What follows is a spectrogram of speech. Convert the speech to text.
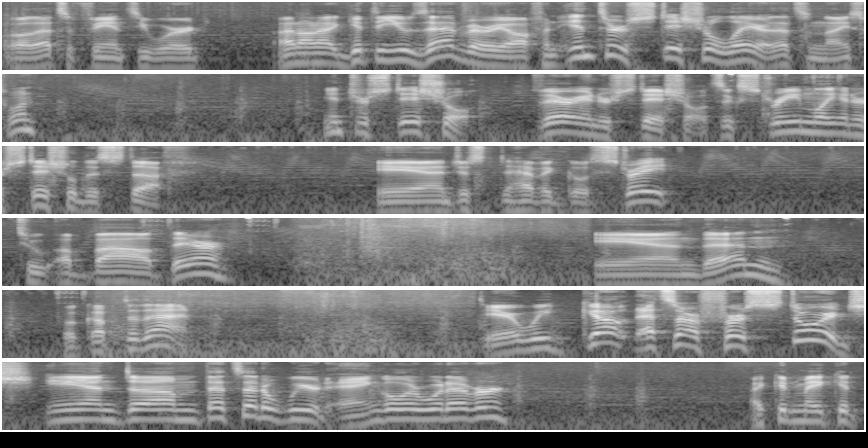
Oh, that's a fancy word. I don't get to use that very often. Interstitial layer. That's a nice one. Interstitial. Very interstitial. It's extremely interstitial, this stuff. And just have it go straight to about there. And then hook up to that. There we go. That's our first storage. And um, that's at a weird angle or whatever. I could make it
